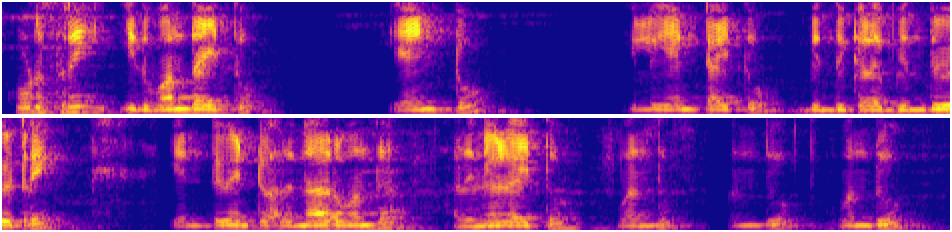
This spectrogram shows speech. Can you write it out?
ಕೂಡಿಸ್ರಿ, ಇದು ಒಂದಾಯಿತು. ಎಂಟು, ಇಲ್ಲಿ ಎಂಟಾಯಿತು. ಬಿಂದು ಕೆಳಗೆ ಬಿಂದು ಇಡ್ರಿ ಎಂಟು ಎಂಟು, ಹದಿನಾರು, ಒಂದು ಹದಿನೇಳು ಆಯಿತು ಒಂದು ಒಂದು ಒಂದು,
